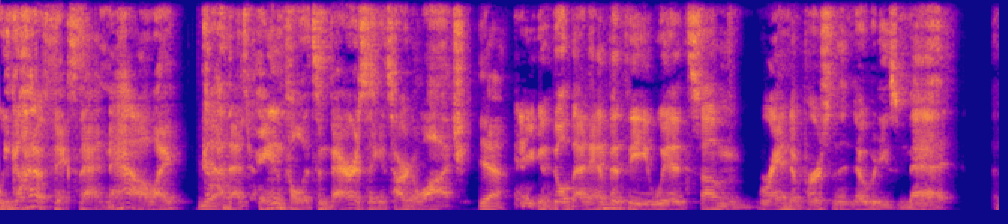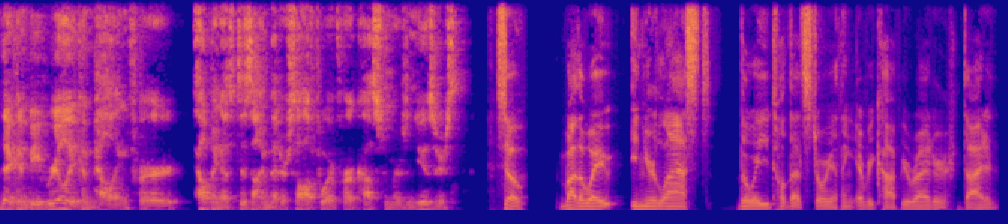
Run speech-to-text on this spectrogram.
we gotta fix that now. Like, yeah. God, that's painful. It's embarrassing. It's hard to watch. Yeah. And you can build that empathy with some random person that nobody's met that can be really compelling for helping us design better software for our customers and users. So, by the way, in your last, the way you told that story, I think every copywriter died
